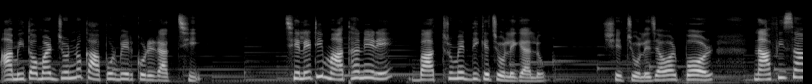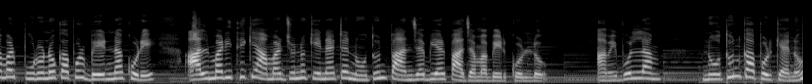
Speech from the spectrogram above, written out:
আমি তোমার জন্য কাপড় বের করে রাখছি। ছেলেটি মাথা নেড়ে বাথরুমের দিকে চলে গেল। সে চলে যাওয়ার পর নাফিসা আমার পুরনো কাপড় বের না করে আলমারি থেকে আমার জন্য কেনা একটা নতুন পাঞ্জাবি আর পাজামা বের করল। আমি বললাম, নতুন কাপড় কেন?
